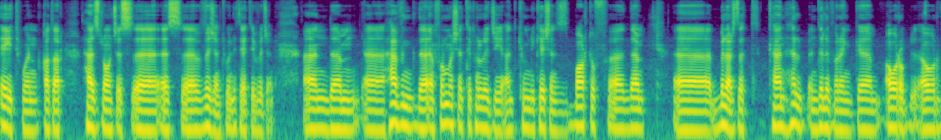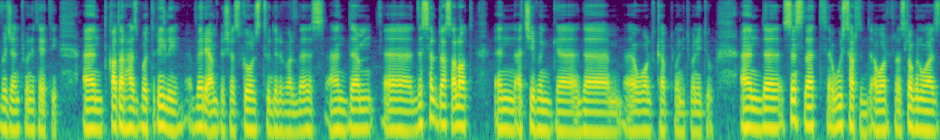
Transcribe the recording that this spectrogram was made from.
2008 when Qatar has launched its, uh, its uh, vision 2030 vision. And um, uh, having the information technology and communications is part of the pillars that can help in delivering um, our our vision 2030 and qatar has put really very ambitious goals to deliver this. And um, uh, this helped us a lot in achieving uh, the um, uh, world cup 2022 and since that we started our slogan was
